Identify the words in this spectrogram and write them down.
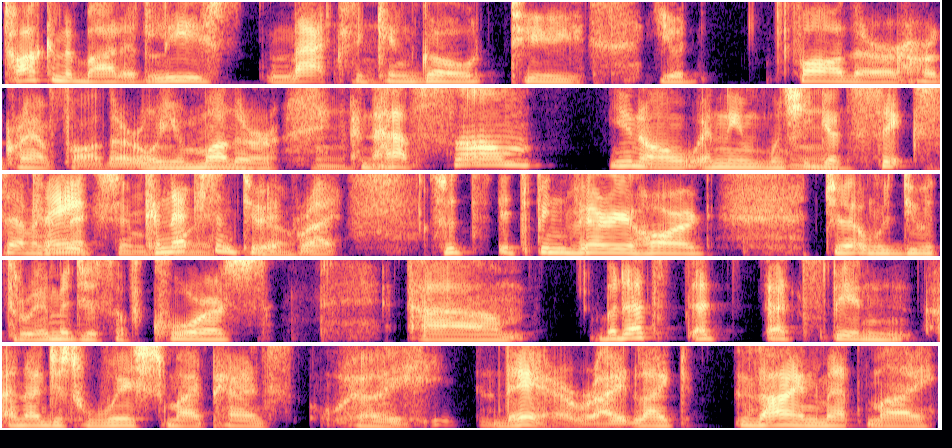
talking about. At least Max, it can go to your father, her grandfather, or your mother, and have some, you know. And then when she gets six, seven, eight, Connection connection point, to yeah. it, right? So it's it's been very hard. to- We do it through images, of course. Um, but that's that that's been, and I just wish my parents were there, right? Like Zion met my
